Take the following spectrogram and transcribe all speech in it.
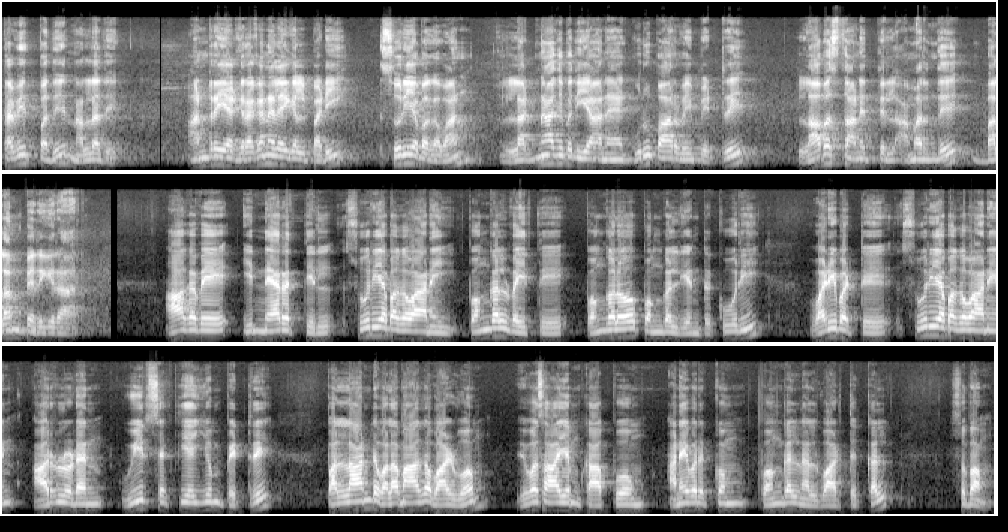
தவிர்ப்பது நல்லது. அன்றைய கிரகநிலைகள் படி சூரிய பகவான் லக்னாதிபதியான குரு பார்வை பெற்று லாபஸ்தானத்தில் அமர்ந்து பலம் பெறுகிறார். ஆகவே இந்நேரத்தில் சூரிய பகவானை பொங்கல் வைத்து பொங்கலோ பொங்கல் என்று கூறி வழிபட்டு சூரிய பகவானின் அருளுடன் உயிர் சக்தியையும் பெற்று பல்லாண்டு வளமாக வாழ்வோம். விவசாயம் காப்போம். அனைவருக்கும் பொங்கல் நல்வாழ்த்துக்கள். சுபம்.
